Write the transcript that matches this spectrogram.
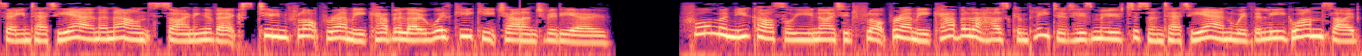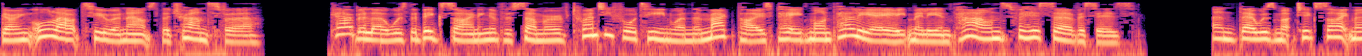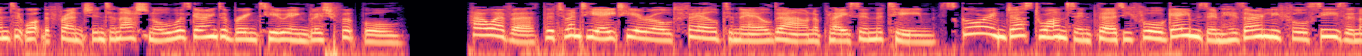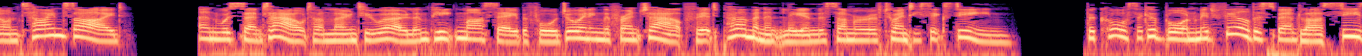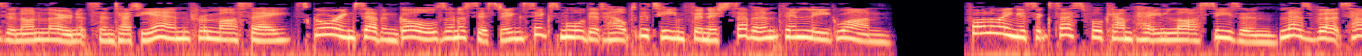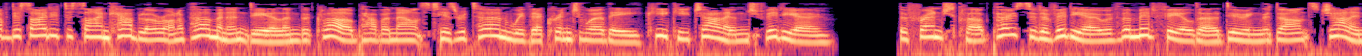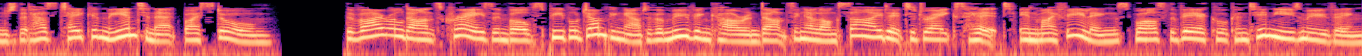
Saint-Étienne announced signing of ex-Toon flop Remy Cabella with Kiki Challenge video. Former Newcastle United flop Remy Cabella has completed his move to Saint-Étienne with the League One side going all out to announce the transfer. Cabella was the big signing of the summer of 2014 when the Magpies paid Montpellier £8 million for his services. And there was much excitement at what the French international was going to bring to English football. However, the 28-year-old failed to nail down a place in the team, scoring just once in 34 games in his only full season on Tyneside and was sent out on loan to Olympique Marseille before joining the French outfit permanently in the summer of 2016. The Corsica-born midfielder spent last season on loan at Saint-Étienne from Marseille, scoring seven goals and assisting six more that helped the team finish seventh in Ligue 1. Following a successful campaign last season, Les Verts have decided to sign Cabella on a permanent deal and the club have announced his return with their cringeworthy Kiki Challenge video. The French club posted a video of the midfielder doing the dance challenge that has taken the internet by storm. The viral dance craze involves people jumping out of a moving car and dancing alongside it to Drake's hit, In My Feelings, whilst the vehicle continues moving.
